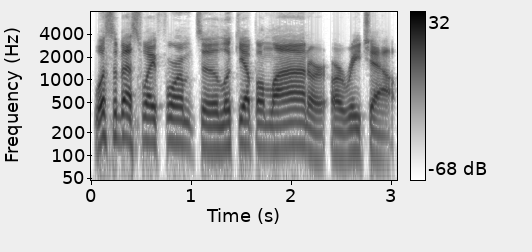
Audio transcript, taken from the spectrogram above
what's the best way for them to look you up online or, or reach out?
